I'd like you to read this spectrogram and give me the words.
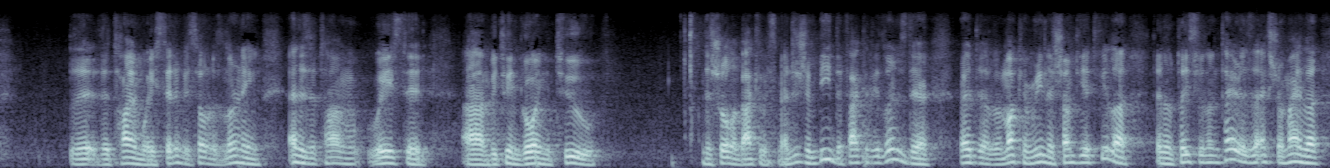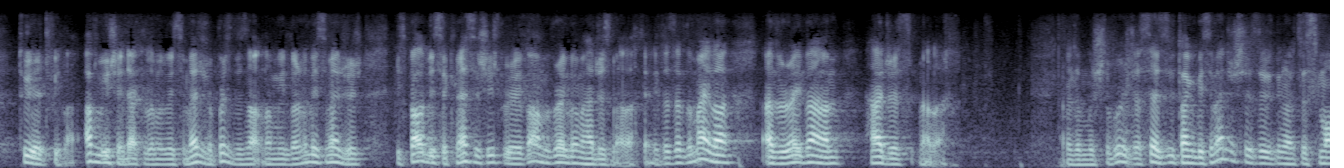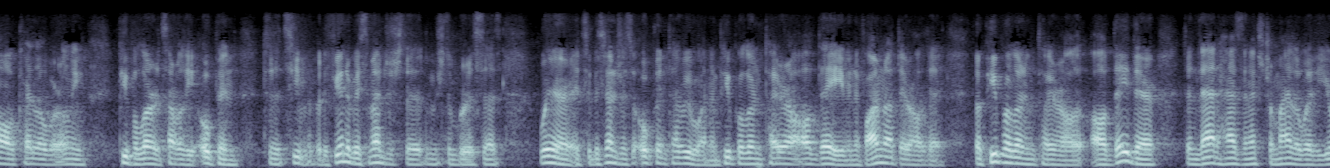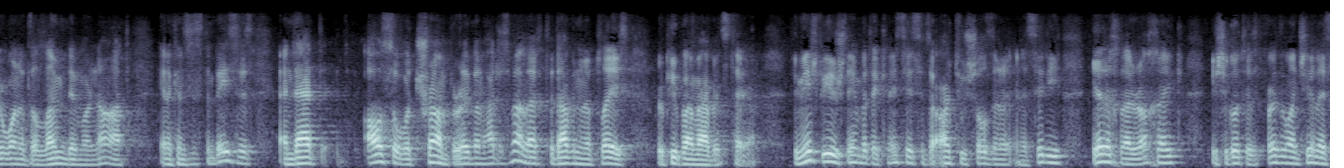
the, the time wasted, if someone is learning, and there's a time wasted um, between going to the shul back of his medrash, and B, the fact that he learns there, right, the makim rina shamti tefillah, then the place you learn Torah is an extra mila to your tefillah. Av mishay dak learn base medrash, a person does not know me learn a base medrash, he's probably base knesset shish b'reivam, b'reivam hadras melech. Then he does have the mila of b'reivam hadras melech. And the Mishnah just says, talking base medrash, is you know it's a small kailo where only people learn. It's not really open to the tzibah. But if you're in a base medrash, the, the Mishnah says where it's a base medrash, open to everyone, and people learn Torah all day, even if I'm not there all day. But people are learning Torah all, all day there, then that has an extra mile, whether you're one of the lemdim or not, in a consistent basis, and that also will trump to daven in a place where people are Mabit's Torah. If there are two shuls in a, in a city, you should go to the further one, to get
